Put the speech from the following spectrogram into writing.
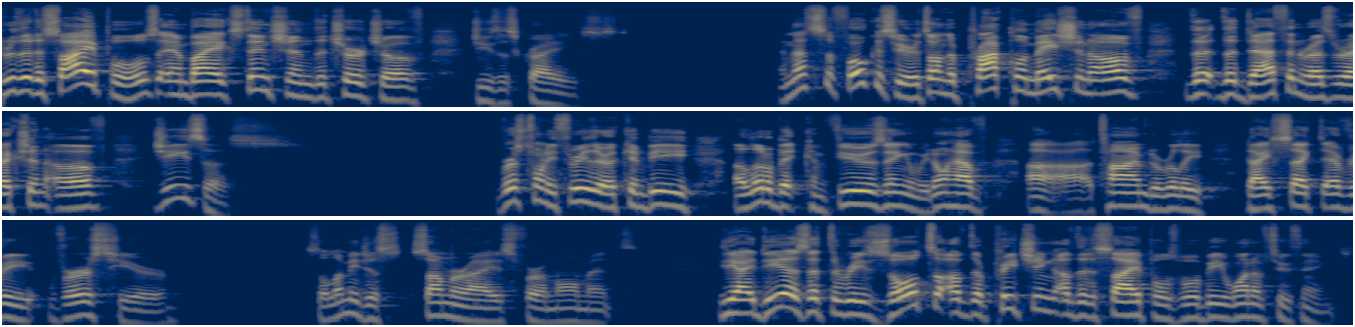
through the disciples, and by extension, the church of Jesus Christ. And that's the focus here. It's on the proclamation of the, the death and resurrection of Jesus. Verse 23 there can be a little bit confusing, and we don't have uh, time to really dissect every verse here. So let me just summarize for a moment The idea is that the result of the preaching of the disciples will be one of two things.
